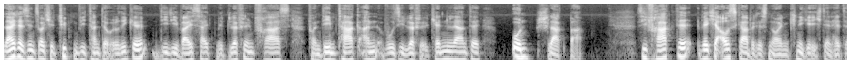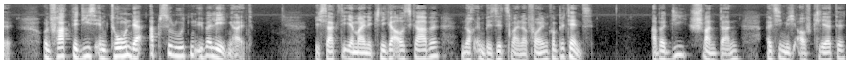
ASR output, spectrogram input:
Leider sind solche Typen wie Tante Ulrike, die die Weisheit mit Löffeln fraß, von dem Tag an, wo sie Löffel kennenlernte, unschlagbar. Sie fragte, welche Ausgabe des neuen Knigge ich denn hätte, und fragte dies im Ton der absoluten Überlegenheit. Ich sagte ihr meine Knigge-Ausgabe noch im Besitz meiner vollen Kompetenz aber die schwand dann, als sie mich aufklärte,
